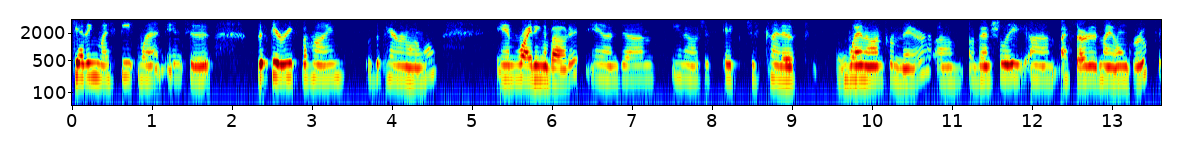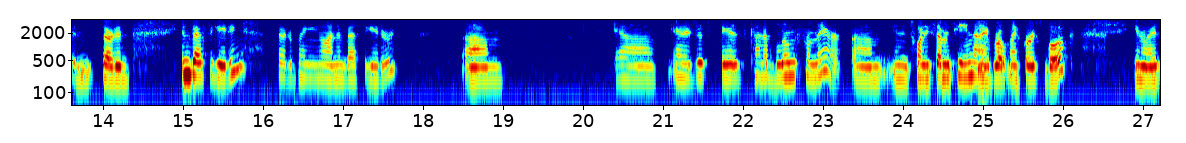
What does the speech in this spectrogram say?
getting my feet wet into the theories behind the paranormal and writing about it. And um, you know, just it just kind of went on from there. Um, eventually, um, I started my own group and started investigating. Started bringing on investigators. Um, uh, and it just is kind of bloomed from there. Um, in 2017, I wrote my first book. You know, I,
